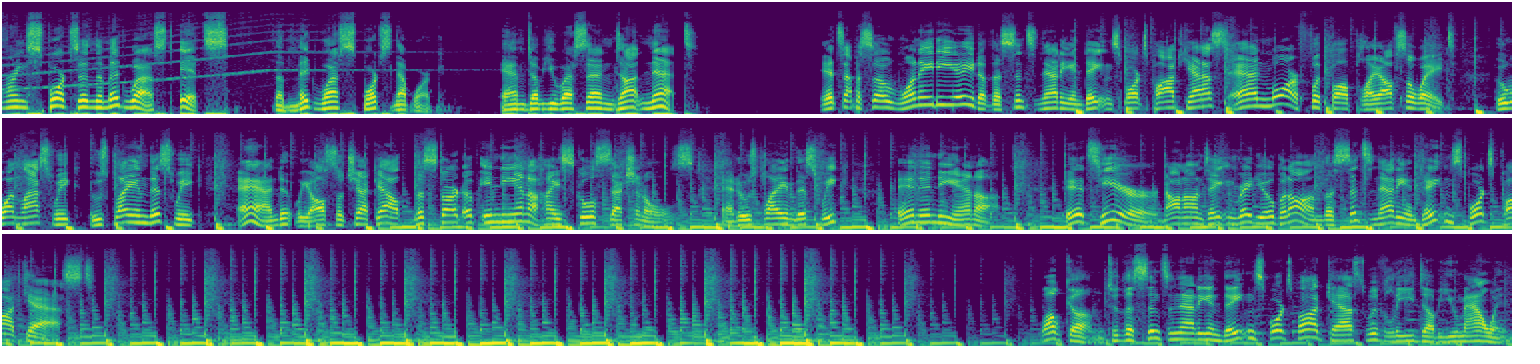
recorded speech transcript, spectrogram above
covering sports in the Midwest. It's the Midwest Sports Network, MWSN.net. It's episode 188 of the Cincinnati and Dayton Sports Podcast, and more football playoffs await. Who won last week? Who's playing this week? And we also check out the start of Indiana High School sectionals. And who's playing this week? In Indiana. It's here, not on Dayton Radio, but on the Cincinnati and Dayton Sports Podcast. Welcome to the Cincinnati and Dayton Sports Podcast with Lee W. Mowen.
